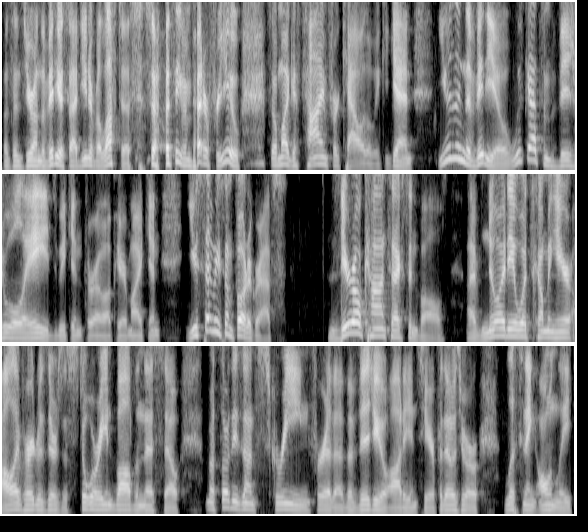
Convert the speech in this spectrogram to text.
But since you're on the video side, you never left us. So it's even better for you. So, Mike, it's time for cow of the week. Again, using the video, we've got some visual aids we can throw up here, Mike. And you sent me some photographs, zero context involved. I have no idea what's coming here. All I've heard was there's a story involved in this. So I'm going to throw these on screen for the, the video audience here. For those who are listening only,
